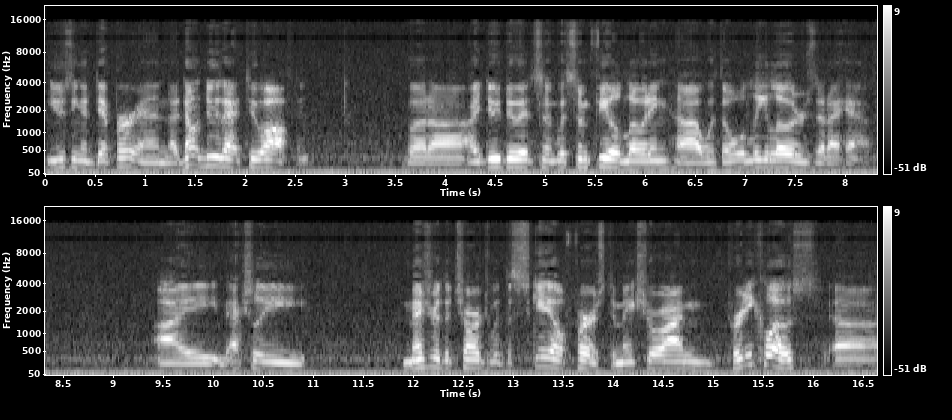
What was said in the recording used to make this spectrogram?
using a dipper, and I don't do that too often. But uh, I do do it some, with some field loading uh, with the old Lee loaders that I have. I actually measure the charge with the scale first to make sure I'm pretty close. Uh,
